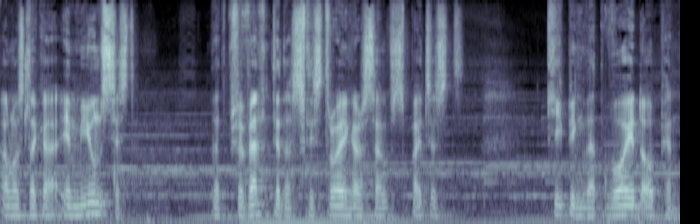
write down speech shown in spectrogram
almost like an immune system, that prevented us destroying ourselves by just keeping that void open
